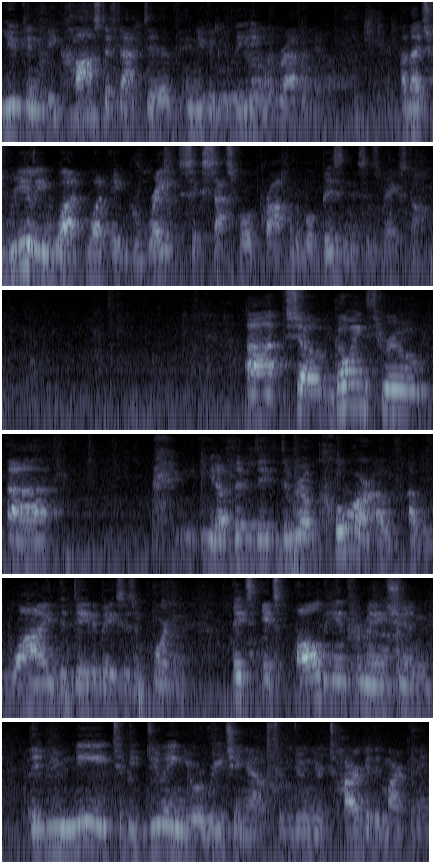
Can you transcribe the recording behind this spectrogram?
you can be cost effective, and you can be leading with revenue. And that's really what, what a great, successful, profitable business is based on. Uh, so going through, uh, you know, the, the, the real core of, of why the database is important, it's, it's all the information that you need to be doing your reaching out, to be doing your targeted marketing,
